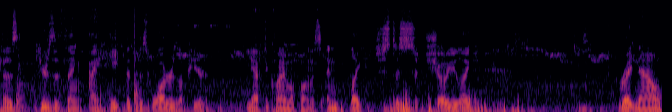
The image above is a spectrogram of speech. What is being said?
because here's the thing. I hate that this water is up here. You have to climb up on this. And like, just to show you like, right now,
